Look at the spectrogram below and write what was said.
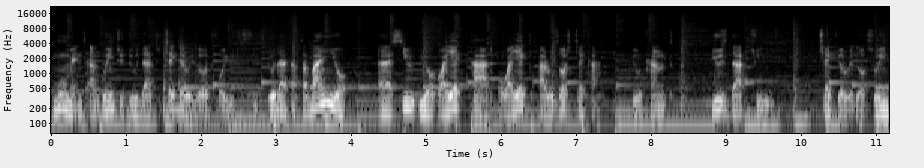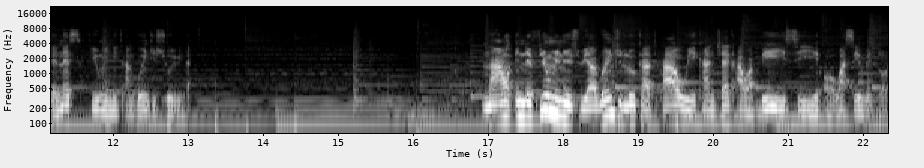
moment, I'm going to do that to check the result for you to see, so that after buying your uh, your WAEC card or WAEC uh, results checker, you can use that to check your results. So in the next few minutes, I'm going to show you that. Now, in the few minutes, we are going to look at how we can check our BEC or WASSCE result.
